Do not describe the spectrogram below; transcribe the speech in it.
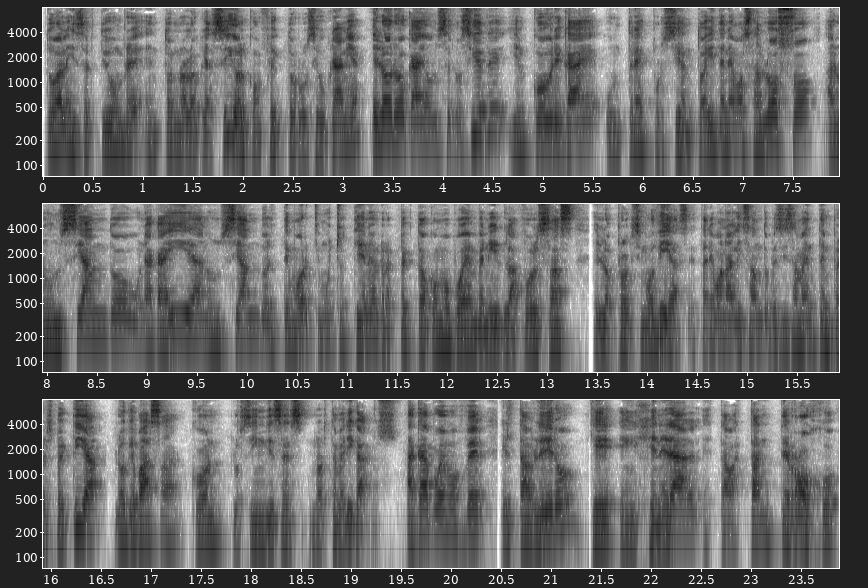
toda la incertidumbre en torno a lo que ha sido el conflicto Rusia-Ucrania. El oro cae un 0,7 y el cobre cae un 3%. Ahí tenemos al oso anunciando una caída, anunciando el temor que muchos tienen respecto a cómo pueden venir las bolsas en los próximos días. Estaremos analizando precisamente en perspectiva lo que pasa con los índices norteamericanos. Acá podemos ver el tablero que en general está bastante rojo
